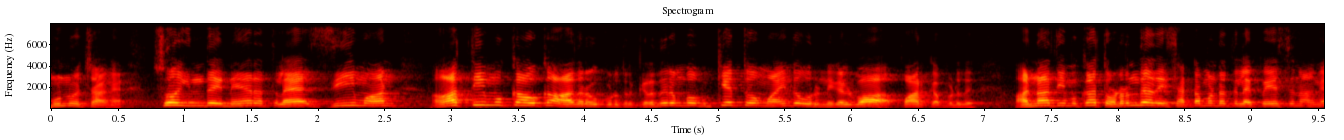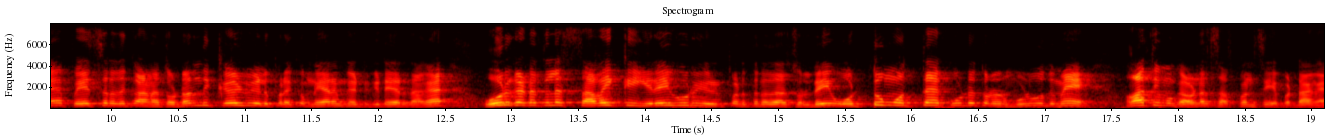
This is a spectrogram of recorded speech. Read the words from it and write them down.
முன் வச்சாங்க. ஸோ இந்த நேரத்தில் சீமான் அதிமுகவுக்கு ஆதரவு கொடுத்துருக்கிறது. ரொம்ப முக்கியத்துவம் வாய்ந்த ஒரு நிகழ்வாக பார்க்கப்படுது. அதிமுக தொடர்ந்து அதை சட்டமன்றத்தில் பேசினாங்க. பேசுறதுக்கான தொடர்ந்து கேள்வி எழுப்புறக்கும் நேரம் கேட்டுக்கிட்டே இருந்தாங்க. ஒரு கட்டத்தில் சபைக்கு இறைகூறு ஏற்படுத்துறதா சொல்லி ஒட்டுமொத்த கூட்டத்தொடர் முழுவதுமே அதிமுகவினர் சஸ்பெண்ட் செய்யப்பட்டாங்க.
